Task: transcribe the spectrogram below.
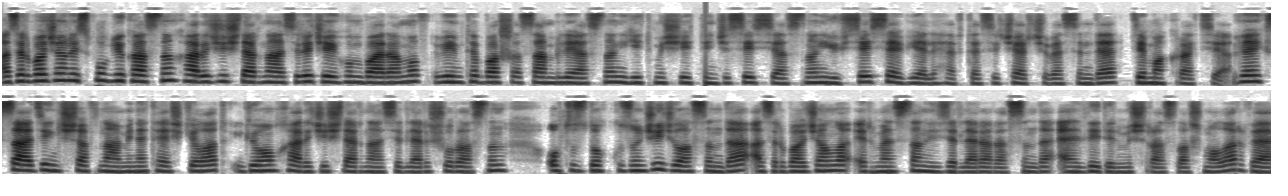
Azərbaycan Respublikasının Xarici İşlər Naziri Ceyhun Bayramov BMT Baş Assambleyasının 77-ci sessiyasının yüksək səviyyəli həftəsi çərçivəsində Demokratiya və İqtisadi İnkişaf naminə təşkilat GEOM Xarici İşlər Nazirləri Şurasının 39-cu iclasında Azərbaycanla Ermənistan liderləri arasında əldə edilmiş razılaşmalar və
